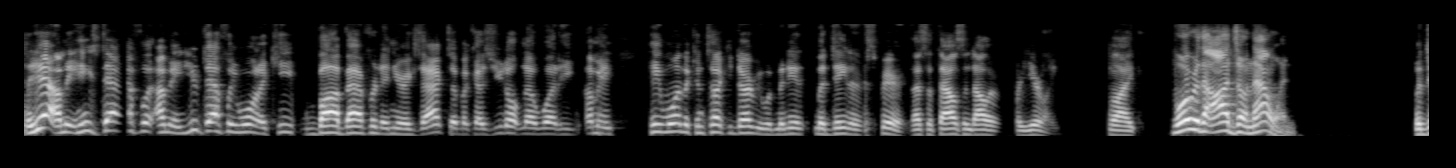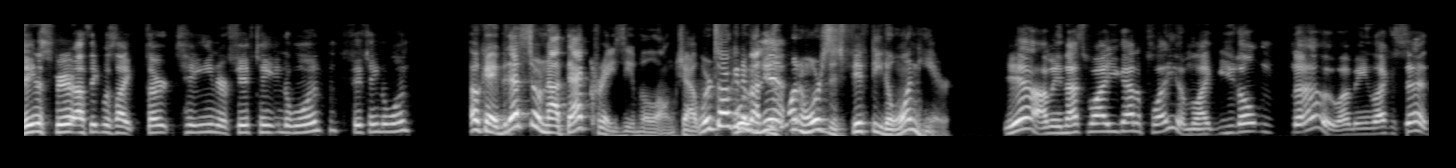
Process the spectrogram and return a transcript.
Yeah, I mean, he's definitely. I mean, you definitely want to keep Bob Baffert in your exacta because you don't know what he. I mean, he won the Kentucky Derby with Medina, Medina Spirit. That's a thousand dollar yearling. Like, what were the odds on that one? Medina Spirit, I think, was like thirteen or fifteen to one. Fifteen to one. Okay, but that's still not that crazy of a long shot. We're talking well, about yeah. one horse is 50 to 1 here. Yeah, I mean that's why you got to play him. Like you don't know. I mean, like I said,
